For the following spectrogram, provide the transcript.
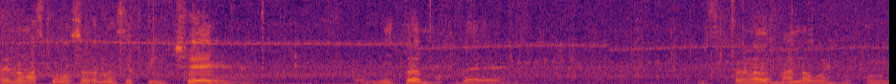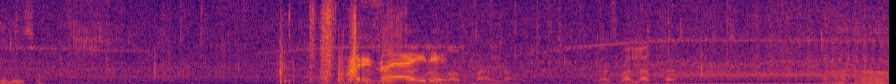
Ve nomás cómo suena ese pinche bonito de, de ese freno de mano, güey. ¿Cómo se le hizo? Freno de aire. normal, ¿no? Las balatas. Ajá.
